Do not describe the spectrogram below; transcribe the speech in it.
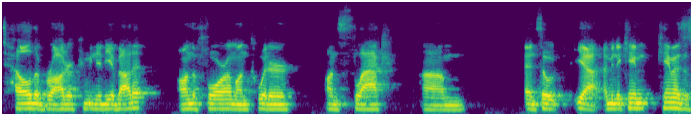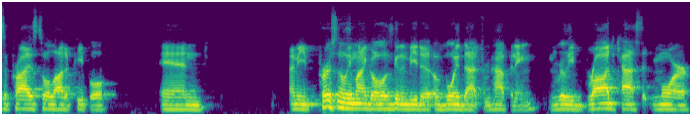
tell the broader community about it on the forum, on Twitter, on Slack. Um, and so, yeah, I mean, it came came as a surprise to a lot of people. And I mean, personally, my goal is going to be to avoid that from happening and really broadcast it more.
